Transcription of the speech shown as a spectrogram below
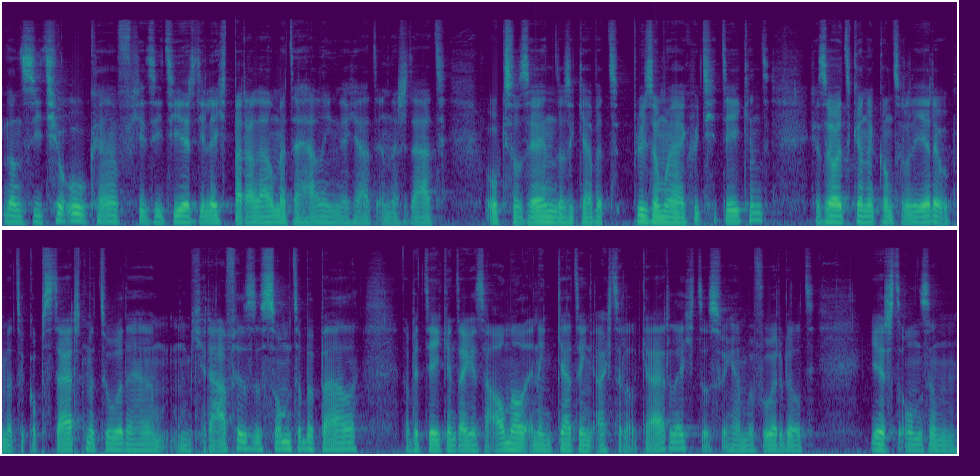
dan zie je ook, hè, of je ziet hier, die ligt parallel met de helling. Dat gaat inderdaad ook zo zijn. Dus ik heb het plus of moins goed getekend. Je zou het kunnen controleren ook met de kopstaartmethode, hè, om grafisch de som te bepalen. Dat betekent dat je ze allemaal in een ketting achter elkaar legt. Dus we gaan bijvoorbeeld eerst onze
